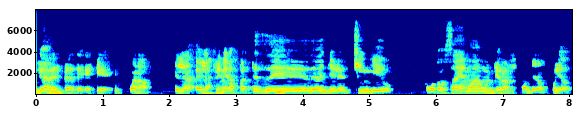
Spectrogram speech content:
Ya, a ver, espérate, es que, bueno, en, la, en las primeras partes de, de, Evangelion, Shinji, como todos sabemos, es un llorón, un llorón culiado.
